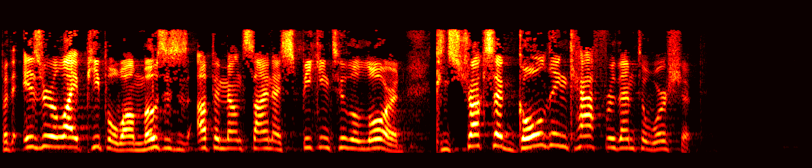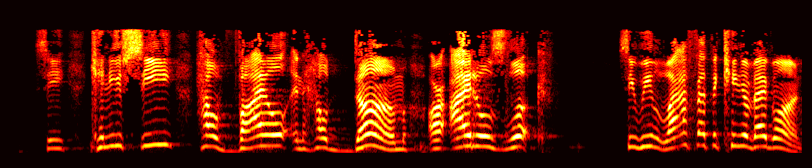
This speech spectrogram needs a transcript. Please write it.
But the Israelite people, while Moses is up in Mount Sinai speaking to the Lord, constructs a golden calf for them to worship. See, can you see how vile and how dumb our idols look? See, we laugh at the king of Eglon,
